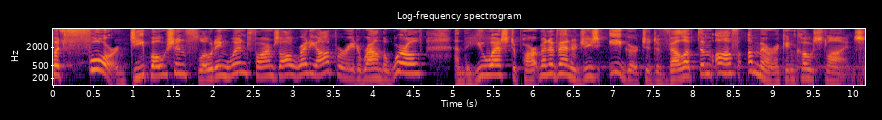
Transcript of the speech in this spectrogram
But four deep ocean floating wind farms already operate around the world, and the U.S. Department of Energy is eager to develop them off American coastlines.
